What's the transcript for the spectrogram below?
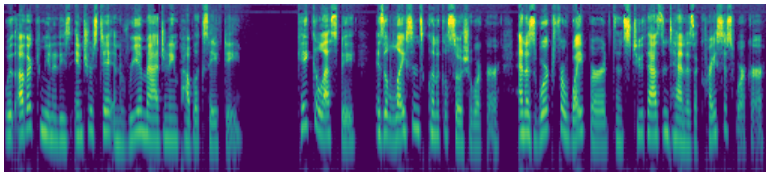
with other communities interested in reimagining public safety. Kate Gillespie is a licensed clinical social worker and has worked for Whitebird since 2010 as a crisis worker,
